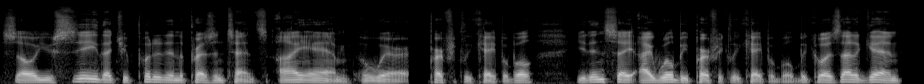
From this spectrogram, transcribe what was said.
So you see that you put it in the present tense. I am aware, perfectly capable. You didn't say, I will be perfectly capable, because that again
